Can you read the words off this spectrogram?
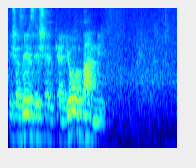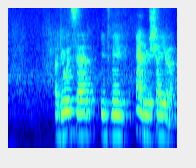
és az érzéseikkel jól bánni. A gyógyszer itt még elő se jön.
